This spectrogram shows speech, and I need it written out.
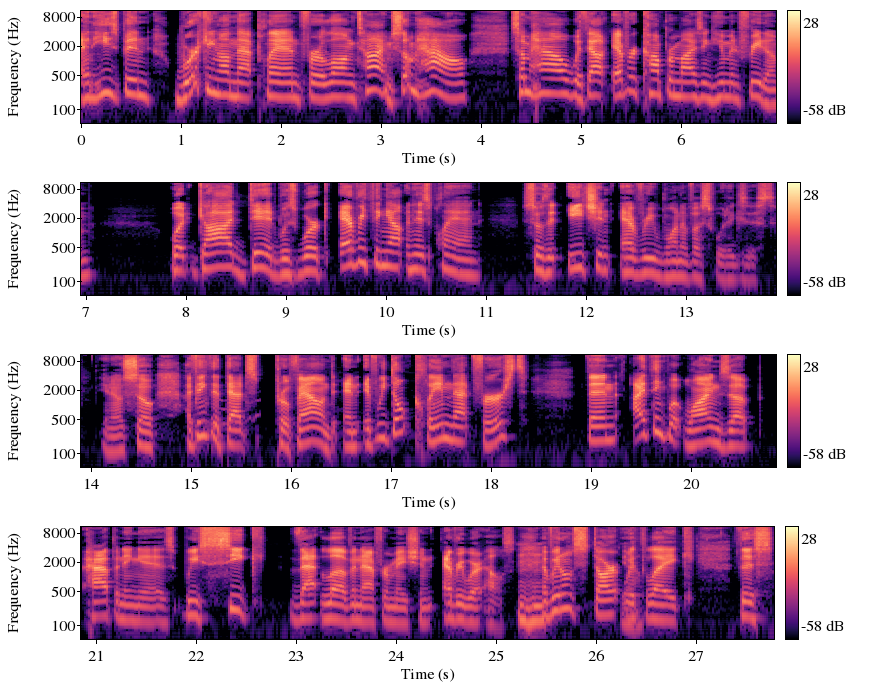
And he's been working on that plan for a long time. Somehow, somehow, without ever compromising human freedom, what God did was work everything out in his plan so that each and every one of us would exist. You know, so I think that that's profound. And if we don't claim that first, then I think what winds up happening is we seek that love and affirmation everywhere else. Mhm. If we don't start with like this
